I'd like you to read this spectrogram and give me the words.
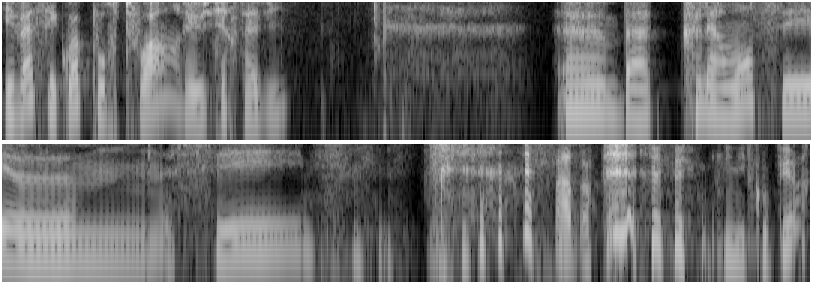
Eva, c'est quoi pour toi réussir sa vie? Euh, bah clairement c'est euh, c'est pardon. Une coupure.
